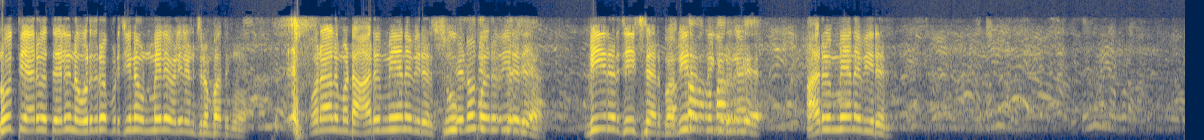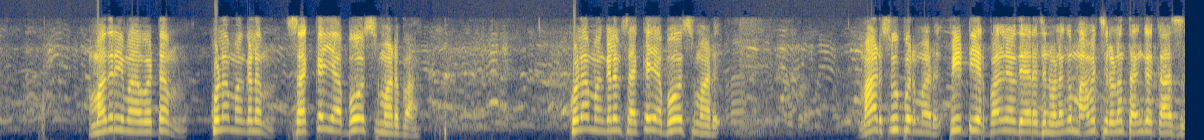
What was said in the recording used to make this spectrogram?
நூத்தி அறுபத்தி ஏழு ஒரு தடவை பிடிச்சீங்கன்னா உண்மையிலே வெளியில அனுப்பிச்சிடும் பாத்துக்கோங்க. ஒரு ஆள் மட்டும் அருமையான வீரர் சூப்பர் வீரர். வீரர் ஜெயிச்சிட்டாருப்பா வீரர் தூக்கி விடுங்க அருமையான வீரர். மதுரை மாவட்டம் குளமங்கலம் சக்கையா போஸ் மாடுப்பா குளமங்கலம் சக்கையா போஸ் மாடு. மாடு சூப்பர் மாடு. பிடிஆர் பழனிவேல் தேவராஜன் வழங்கும் அமைச்சர்களும் தங்க காசு.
